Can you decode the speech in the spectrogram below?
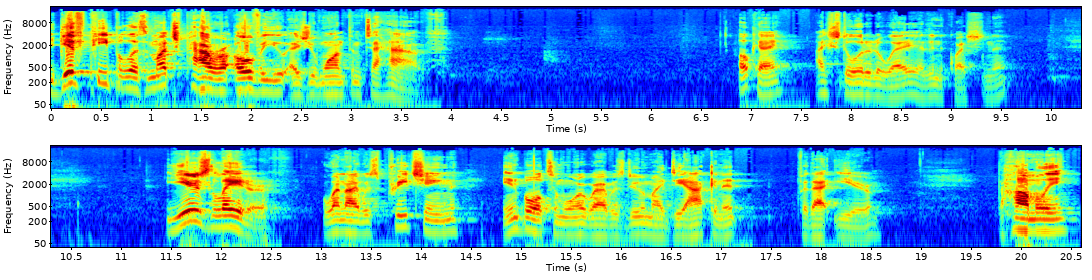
You give people as much power over you as you want them to have. Okay, I stored it away, I didn't question it. Years later, when I was preaching in Baltimore, where I was doing my diaconate for that year, the homily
